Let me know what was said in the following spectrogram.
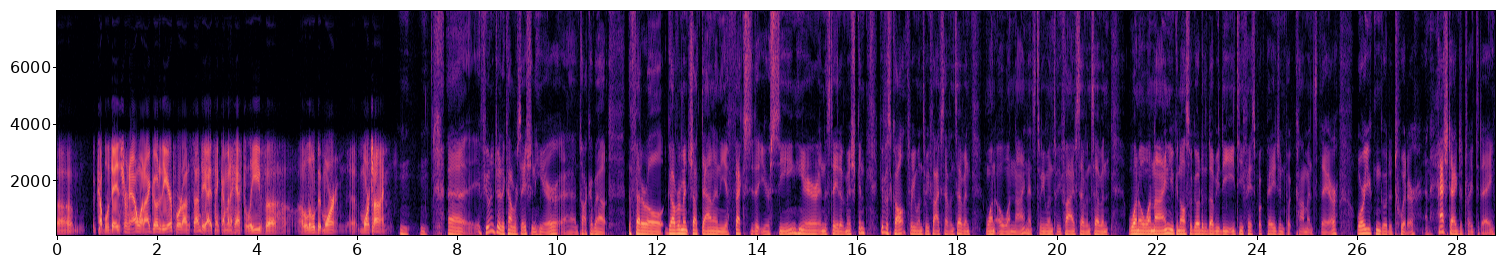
uh, a couple of days from now, when I go to the airport on Sunday, I think I'm going to have to leave uh, a little bit more uh, more time. Mm-hmm. Uh, if you want to join the conversation here, uh, talk about the federal government shutdown and the effects that you're seeing here in the state of Michigan, give us a call 313 577 1019. That's 313 577 1019. You can also go to the WDET Facebook page and put comments there, or you can go to Twitter and hashtag Detroit Today,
